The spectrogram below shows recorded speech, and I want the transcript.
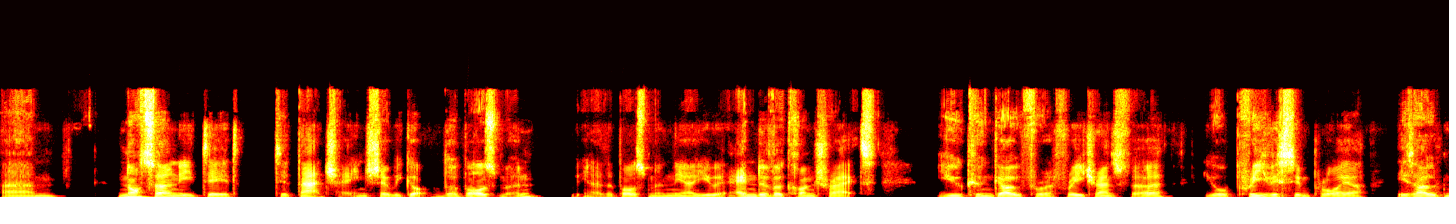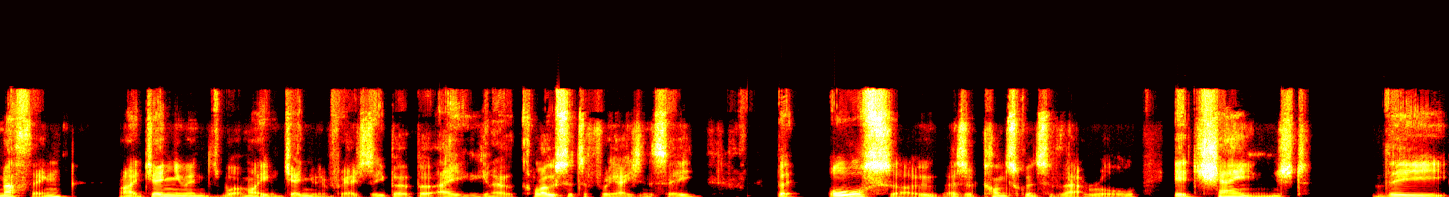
um, not only did did that change, so we got the Bosman, you know, the Bosman, you know, you end of a contract you can go for a free transfer. Your previous employer is owed nothing, right? Genuine, well, not even genuine free agency, but but a you know closer to free agency. But also, as a consequence of that rule, it changed the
